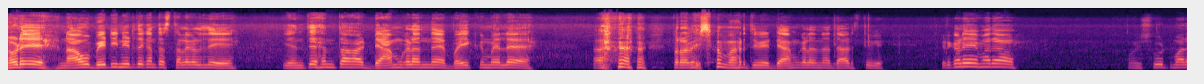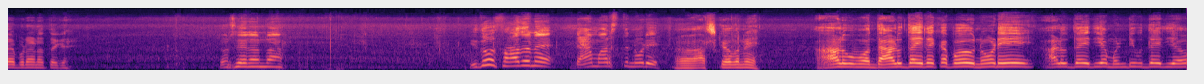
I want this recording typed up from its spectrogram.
ನೋಡಿ, ನಾವು ಭೇಟಿ ನೀಡ್ತಕ್ಕಂಥ ಸ್ಥಳಗಳಲ್ಲಿ ಎಂತೆಂತಹ ಡ್ಯಾಮ್ಗಳನ್ನೇ ಬೈಕ್ ಮೇಲೆ ಪ್ರವೇಶ ಮಾಡ್ತೀವಿ, ಡ್ಯಾಮ್ಗಳನ್ನು ದಾಡಿಸ್ತೀವಿ ಇಟ್ಕೊಳ್ಳಿ ಮಾದೇವ್ ಒಂದು ಶೂಟ್ ಮಾಡೇ ಬಿಡೋಣ ತೆಗೆ. ತೋರಿಸಿ ನನ್ನ. ಇದು ಸಾಧನೆ. ಡ್ಯಾಮ್ ಆರಿಸ್ತೀನಿ ನೋಡಿ. ಅರ್ಸ್ಕ ಆಳು, ಒಂದು ಆಳು ಉದ್ದ ನೋಡಿ ಆಳು ಉದ್ದ ಇದೆಯೋ, ಮಂಡಿ ಉದ್ದ ಇದೆಯೋ.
